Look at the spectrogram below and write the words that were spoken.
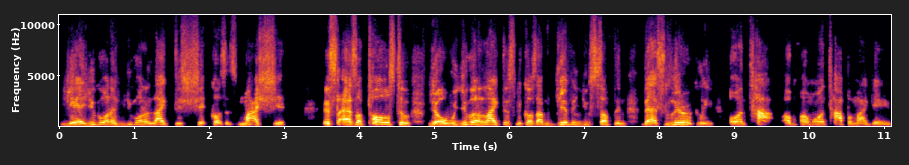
yeah, you're gonna you're gonna like this shit because it's my shit. It's as opposed to, yo, you're gonna like this because I'm giving you something that's lyrically on top. I'm, I'm on top of my game.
